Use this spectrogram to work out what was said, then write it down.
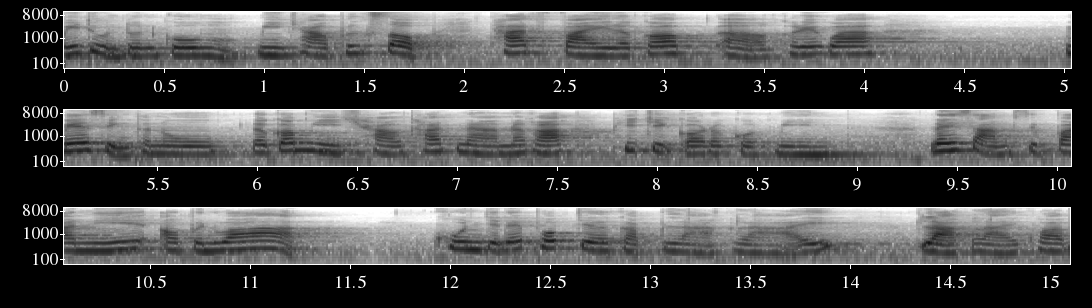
มิถุนตุลกุม มีชาวพฤกษภธาตุไฟแล้วก็เขาเรียกว่าเมษสิงห์ธนู แล้วก็มีชาวธาตุน้ำนะคะ พิจิกกรกฎมีน ใน 30 วันนี้เอาเป็นว่า คุณจะได้พบเจอกับหลากหลาย หลากหลายความ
